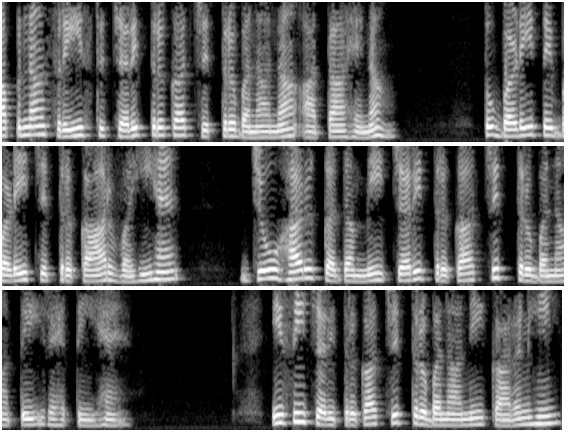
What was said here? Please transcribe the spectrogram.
अपना श्रेष्ठ चरित्र का चित्र बनाना आता है ना? तो बड़े ते बड़े चित्रकार वही हैं, जो हर कदम में चरित्र का चित्र बनाते रहते हैं। इसी चरित्र का चित्र बनाने कारण ही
